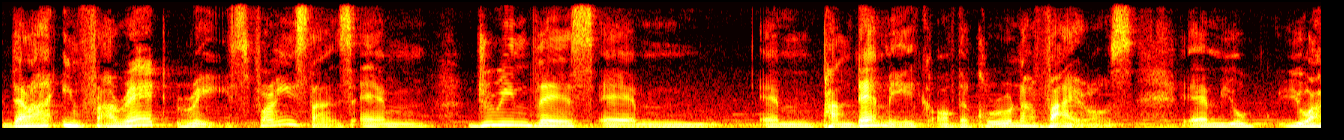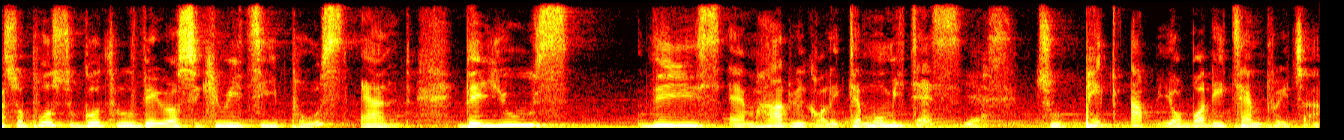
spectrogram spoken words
there are infrared rays. For instance, um, during this um, um, pandemic of the coronavirus, um, you you are supposed to go through various security posts, and they use these um, how do we call it thermometers Yes. to pick up your body temperature.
